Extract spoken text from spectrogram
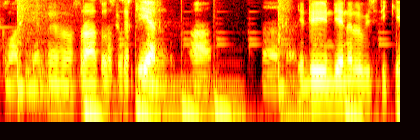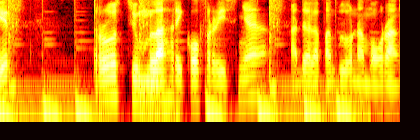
kematian. Ya, 100. 100 Jadi, sekian. Ah. Ah. jadi Indiana lebih sedikit. Terus jumlah recoveries-nya ada 86 orang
